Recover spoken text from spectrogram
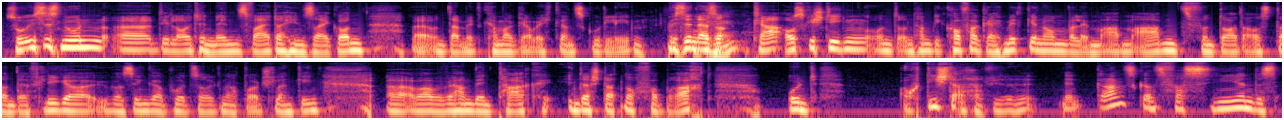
so ist es nun. Äh, die Leute nennen es weiterhin Saigon äh, und damit kann man, glaube ich, ganz gut leben. Wir sind also okay. also klar ausgestiegen und, und haben die Koffer gleich mitgenommen, weil im Abend von dort aus dann der Flieger über Singapur zurück nach Deutschland ging. Äh, aber wir haben den Tag in der Stadt noch verbracht. Und auch die Stadt hat wieder ein ganz, ganz faszinierendes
